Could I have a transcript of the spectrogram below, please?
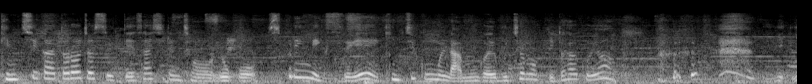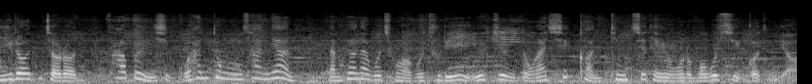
김치가 떨어졌을 때 사실은 저 요거 spring mix에 김치 국물 남은 거에 무쳐 먹기도 하고요. 이- 이런저런 4불 29 한 통 사면 남편하고 저하고 둘이 일주일 동안 시컨 김치 대용으로 먹을 수 있거든요.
